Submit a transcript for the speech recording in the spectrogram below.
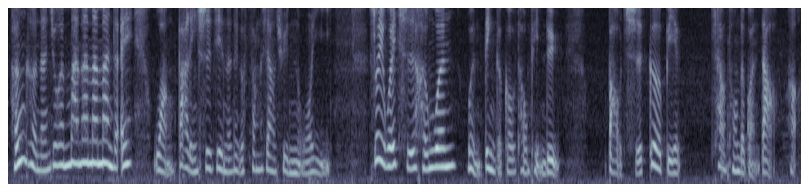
很可能就会慢慢慢慢的哎，往霸凌事件的那个方向去挪移。所以维持恒温稳定的沟通频率，保持个别畅通的管道。好，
